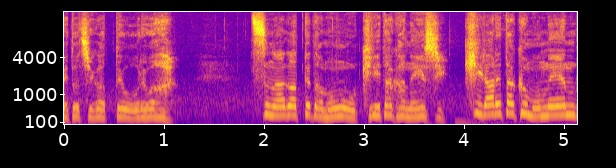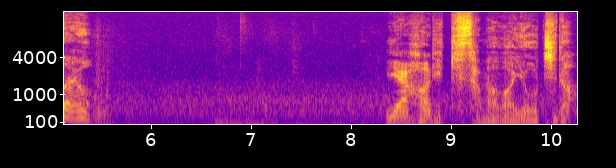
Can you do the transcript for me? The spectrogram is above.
前と違って俺は繋がってたもんを切りたかねえし切られたくもねえんだよやはり貴様は幼稚だ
